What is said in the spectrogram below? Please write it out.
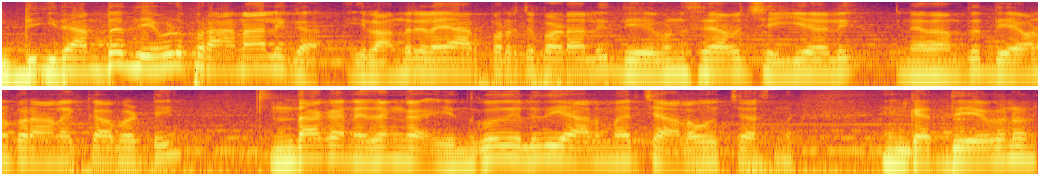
ఇదంతా దేవుడు ప్రణాళిక. వీళ్ళందరూ ఇలా ఏర్పరచబడాలి దేవుని సేవ చెయ్యాలి ఇదంతా దేవుని ప్రణాళిక కాబట్టి ఇందాక నిజంగా ఎందుకో తెలియదు ఇవాళ మరి చాలా వచ్చేస్తుంది. ఇంకా దేవుని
